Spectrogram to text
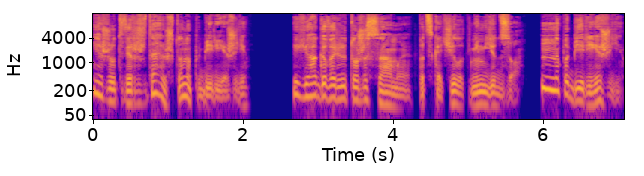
«Я же утверждаю, что на побережье». «Я говорю то же самое», — подскочила к ним Юдзо. «На побережье».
